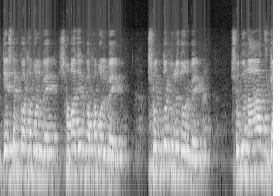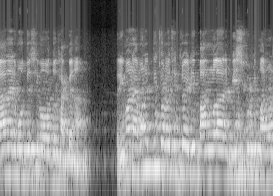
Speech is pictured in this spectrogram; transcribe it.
দেশের কথা বলবে, সমাজের কথা বলবে, সত্য তুলে ধরবে। শুধু নাচ, গানের মধ্যে সীমাবদ্ধ থাকবে না। রিমান, এমন একটি চলচ্চিত্র, এটি বাংলার বিশ কোটি মানুষ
